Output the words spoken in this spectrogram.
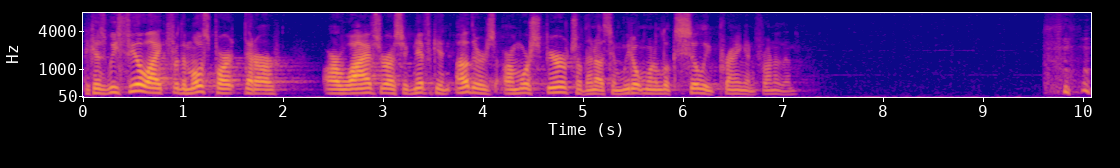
Because we feel like, for the most part, that our, our wives or our significant others are more spiritual than us, and we don't want to look silly praying in front of them.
